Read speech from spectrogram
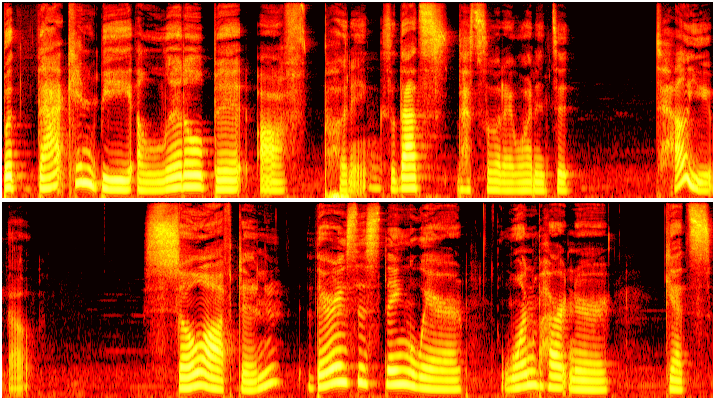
But that can be a little bit off-putting. So that's that's what I wanted to tell you about. So often there is this thing where one partner gets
